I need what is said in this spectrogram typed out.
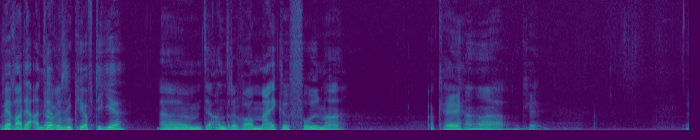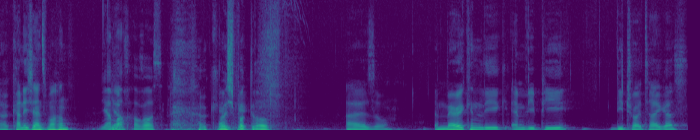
Wer war der andere ich- Rookie of the Year? Ähm, der andere war Michael Fulmer. Okay. ah, okay. Äh, kann ich eins machen? Ja, Ja. mach, hau raus. Okay. Hab ich Bock drauf. Also, American League MVP Detroit Tigers,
